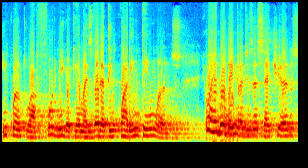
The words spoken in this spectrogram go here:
enquanto a formiga, que é a mais velha, tem 41 anos. Eu arredondei para 17 anos,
